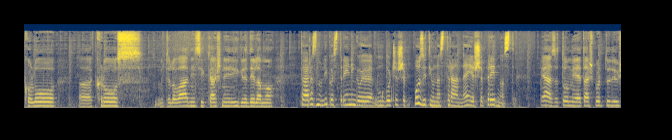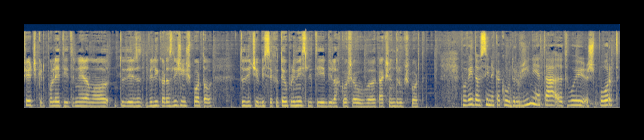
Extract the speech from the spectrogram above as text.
kolo, kros, uh, v telovadnici, kakšne igre delamo. Ta raznolikost treningov je mogoče še pozitivna stran, ne? je še prednost. Ja, zato mi je ta šport tudi všeč, ker poleti treniramo tudi veliko različnih športov. Tudi če bi se hotel premisliti, bi lahko šel v kakšen drug šport. Povedal si nekako v družini, je ta eh, tvoj šport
